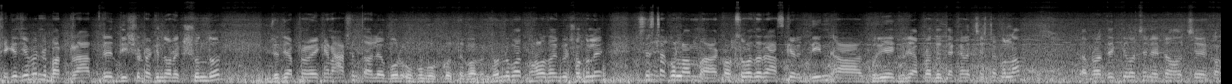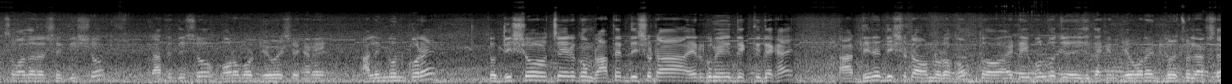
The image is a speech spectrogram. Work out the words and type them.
থেকে যাবেন, বাট রাত্রের দৃশ্যটা কিন্তু অনেক সুন্দর। যদি আপনারা এখানে আসেন, তাহলে উপভোগ করতে পারবেন। ধন্যবাদ, ভালো থাকবেন সকলে। চেষ্টা করলাম কক্সবাজারে আজকের দিন ঘুরিয়ে ঘুরিয়ে আপনাদের দেখানোর চেষ্টা করলাম। আপনারা দেখতে পাচ্ছেন, এটা হচ্ছে কক্সবাজারের সেই দৃশ্য। রাতের দৃশ্য, বড় বড় ঢেউ এসে এখানে আলিঙ্গন করে। তো দৃশ্য হচ্ছে এরকম, রাতের দৃশ্যটা এরকমই দেখতে দেখায়, আর দিনের দৃশ্যটা অন্যরকম। তো এটাই বলব যে, এই যে দেখেন ঢেউ অনেক দূরে চলে আসছে।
